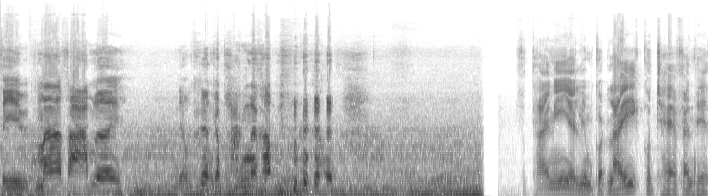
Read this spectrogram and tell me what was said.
สี่มาสามเลย เดี๋ยวเครื่องจะพังนะครับสุ ดท้ายนี้อย่าลืมกดไลค์กดแชร์แฟนเพจ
